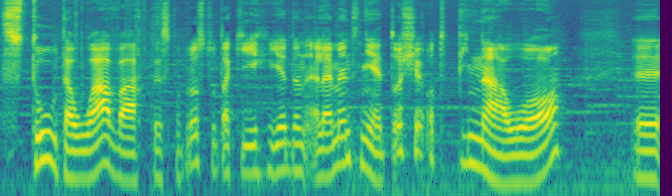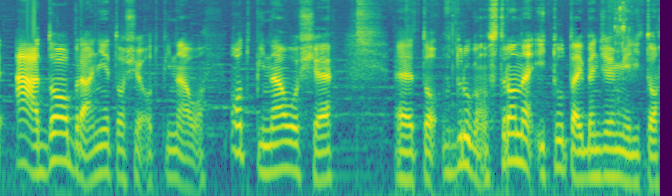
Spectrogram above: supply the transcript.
stół, ta ława, to jest po prostu taki jeden element. Nie, to się odpinało. Y, a, dobra, nie to się odpinało. Odpinało się e, to w drugą stronę i tutaj będziemy mieli to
